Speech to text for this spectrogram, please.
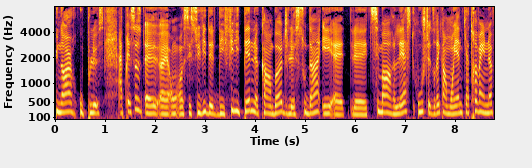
une heure ou plus. Après ça, euh, euh, on, on s'est suivi de, des Philippines, le Cambodge, le Soudan et euh, le Timor-Lest, où je te dirais qu'en moyenne, 89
